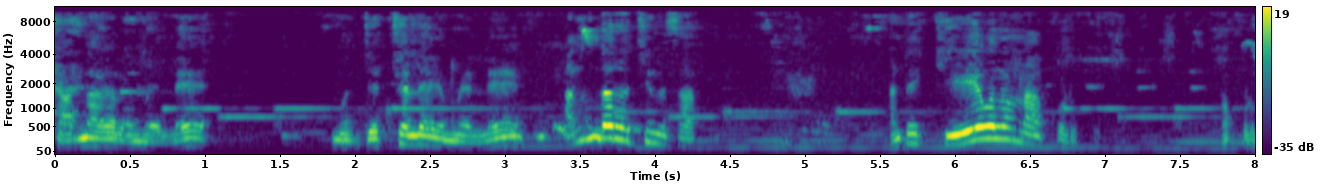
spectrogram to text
షాద్నగర్ ఎమ్మెల్యే జడ్చల్ల ఎమ్మెల్యే అందరు వచ్చింది సార్. అంటే కేవలం నా కొడుకు. అప్పుడు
